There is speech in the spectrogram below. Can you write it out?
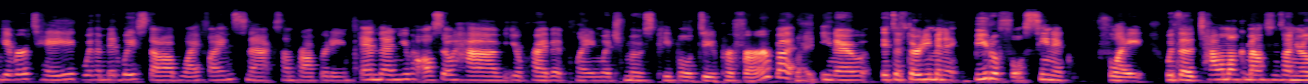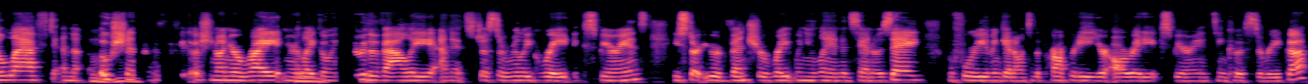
give or take, with a midway stop, Wi Fi and snacks on property. And then you also have your private plane, which most people do prefer. But, Right. you know, it's a 30 minute, beautiful, scenic flight with the Talamanca Mountains on your left and the Mhm. ocean, the Pacific Ocean on your right. And you're like Mhm. going through the valley, and it's just a really great experience. You start your adventure right when you land in San Jose. Before you even get onto the property, you're already experiencing Costa Rica.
